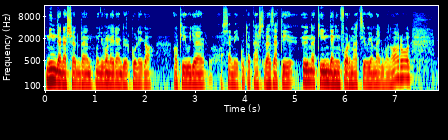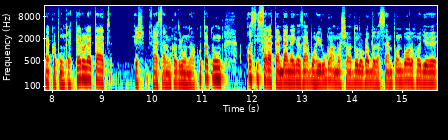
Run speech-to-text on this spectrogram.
minden esetben mondjuk van egy rendőr kolléga, aki ugye a személykutatást vezeti, ő neki minden információja megvan arról, megkapunk egy területet, és felszállunk a drónnal kutatunk. Azt is szerettem benne igazából, hogy rugalmas a dolog abból a szempontból, hogy,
